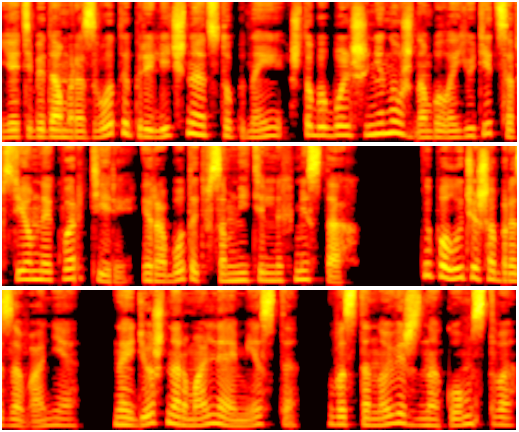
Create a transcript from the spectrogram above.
Я тебе дам развод и приличные отступные, чтобы больше не нужно было ютиться в съемной квартире и работать в сомнительных местах. Ты получишь образование, найдешь нормальное место, восстановишь знакомство,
